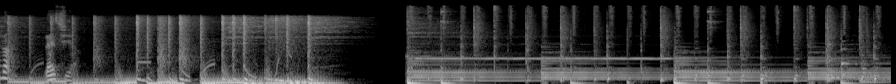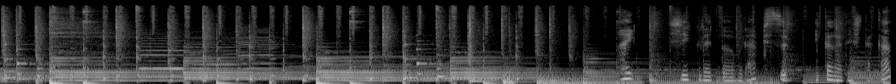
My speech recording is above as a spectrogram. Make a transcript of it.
トロラジオ。はいシークレット・オブ・ラピスいかがでしたか？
